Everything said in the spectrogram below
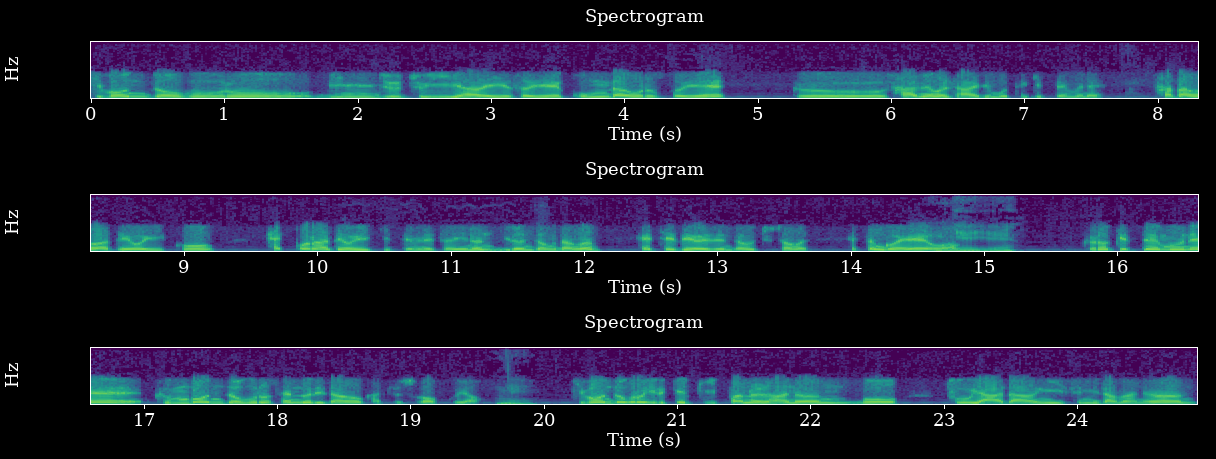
기본적으로 민주주의 하에서의 공당으로서의 그 사명을 다하지 못했기 때문에 사당화되어 있고 패권화되어 있기 때문에 저희는 이런 정당은 해체되어야 된다고 주장을 했던 거예요. 예, 예. 그렇기 때문에 근본적으로 새누리당하고 같을 수가 없고요. 네. 기본적으로 이렇게 비판을 하는 뭐 두 야당이 있습니다마는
